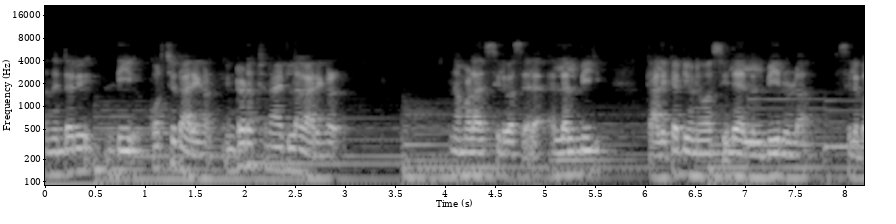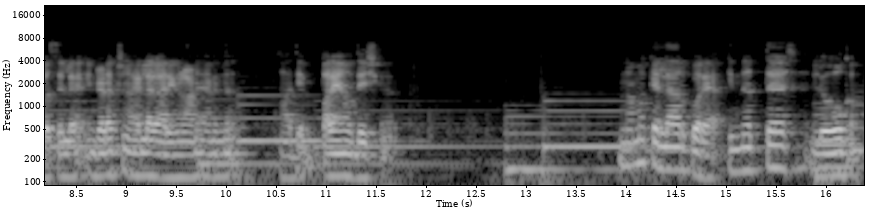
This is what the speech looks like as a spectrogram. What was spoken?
അതിന്റെ ഒരു ഡി കുറച്ച് കാര്യങ്ങൾ ഇൻട്രൊഡക്ഷൻ ആയിട്ടുള്ള കാര്യങ്ങൾ. നമ്മളെ syllabus L L B Calicut യൂണിവേഴ്സിറ്റിയിലെ എൽ എൽ ബിയിലുള്ള സിലബസിലെ ഇൻട്രൊഡക്ഷൻ ആയിട്ടുള്ള കാര്യങ്ങളാണ് ഞാനിന്ന് ആദ്യം പറയാൻ ഉദ്ദേശിക്കുന്നത്. നമുക്കെല്ലാവർക്കും അറിയാം ഇന്നത്തെ ലോകം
